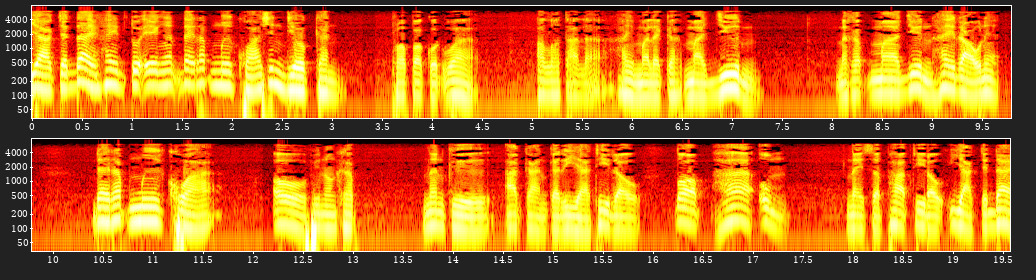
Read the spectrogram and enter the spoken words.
อยากจะได้ให้ตัวเองได้รับมือขวาเช่นเดียวกัน เพราะปรากฏว่าอัลลอฮฺตาลาให้มาเลกะมายื่นนะครับ มายื่นให้เราเนี่ย ได้รับมือขวา โอ้พี่น้องครับ นั่นคืออาการกิริยาที่เราตอบห้าอุมในสภาพที่เราอยากจะได้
